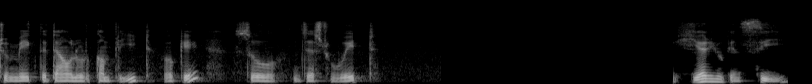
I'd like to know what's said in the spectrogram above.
to make the download complete okay? So just wait. Here you can see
